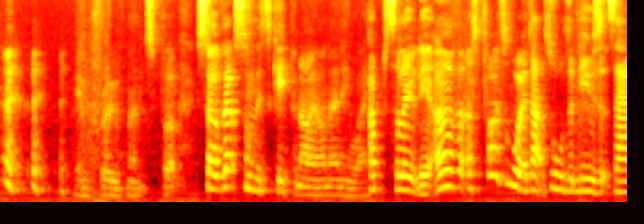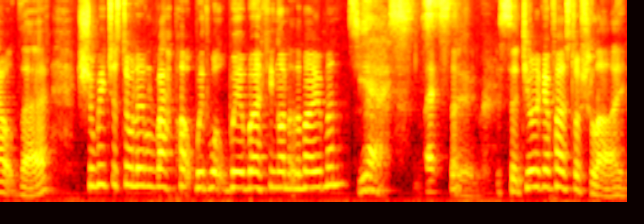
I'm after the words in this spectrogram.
improvements. But so that's something to keep an eye on anyway. Absolutely. And as far as I'm aware, that's all the news that's out there. Should we just do a little wrap up with what we're working on at the moment? Yes, let's So- do. So, do you want to go first or shall I?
